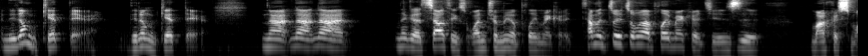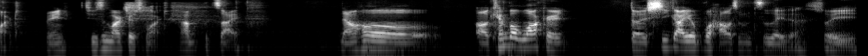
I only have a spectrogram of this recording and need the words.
and they don't get there，they don't get there 那。那那那那个 Celtics 完全没有 playmaker，他们最重要的 playmaker 其实是 Marcus Smart。没，其实 Marcus Smart 他不在，然后 呃，Campbell Walker 的膝盖又不好什么之类的，所以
